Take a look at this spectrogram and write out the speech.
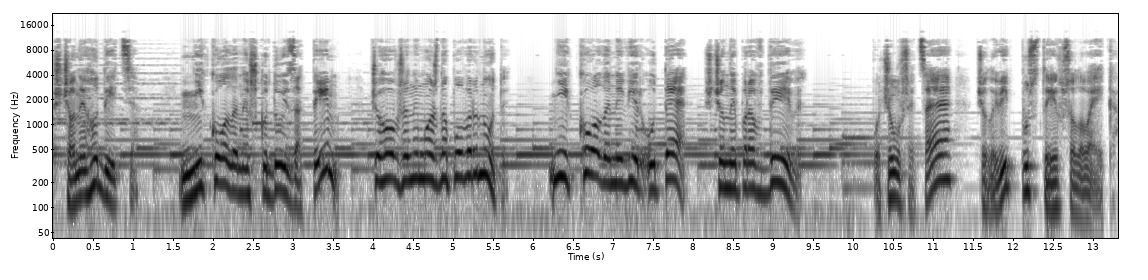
що не годиться, ніколи не шкодуй за тим, чого вже не можна повернути, ніколи не вір у те, що неправдиве. Почувши це, чоловік пустив Соловейка.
